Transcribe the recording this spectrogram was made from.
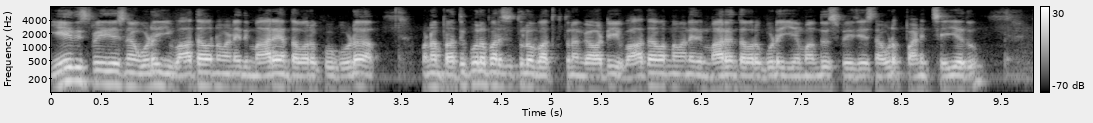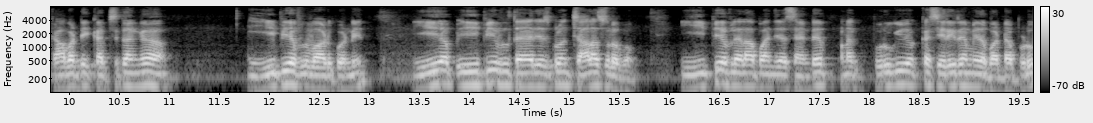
ఏది స్ప్రే చేసినా కూడా ఈ వాతావరణం అనేది మారేంత వరకు కూడా మనం ప్రతికూల పరిస్థితుల్లో బతుకుతున్నాం కాబట్టి ఈ వాతావరణం అనేది మారేంత వరకు కూడా ఏ మందు స్ప్రే చేసినా కూడా పని చెయ్యదు. కాబట్టి ఖచ్చితంగా ఈ ఈపీఎఫ్లు వాడుకోండి. ఈ ఈపీఎఫ్లు తయారు చేసుకోవడం చాలా సులభం. ఈ ఈపీఎఫ్లు ఎలా పనిచేస్తాయంటే మనకు పురుగు యొక్క శరీరం మీద పడ్డప్పుడు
